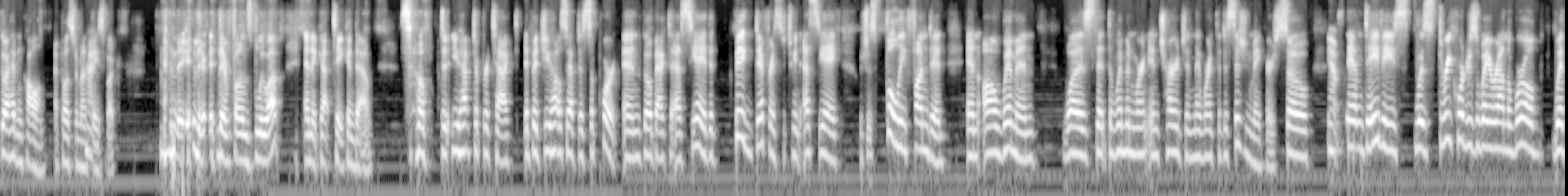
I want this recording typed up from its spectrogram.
go ahead and call them. I posted them on right. Facebook and they, their, their phones blew up and it got taken down. So you have to protect it, but you also have to support and go back to SCA. The big difference between SCA, which is fully funded and all women, was that the women weren't in charge and they weren't the decision makers. So Yep. Sam Davies was three quarters away around the world with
